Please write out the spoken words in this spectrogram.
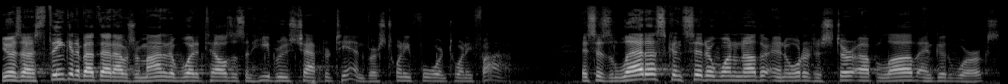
You know, as I was thinking about that, I was reminded of what it tells us in Hebrews chapter 10, verse 24 and 25. It says, Let us consider one another in order to stir up love and good works,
